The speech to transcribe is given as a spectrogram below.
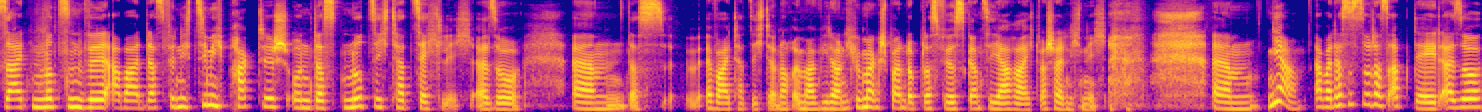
Seiten nutzen will, aber das finde ich ziemlich praktisch und das nutze ich tatsächlich. Also ähm, das erweitert sich dann auch immer wieder und ich bin mal gespannt, ob das fürs ganze Jahr reicht. Wahrscheinlich nicht. ähm, ja, aber das ist so das Update. Also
